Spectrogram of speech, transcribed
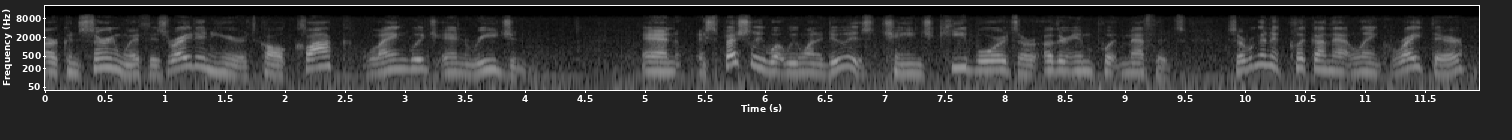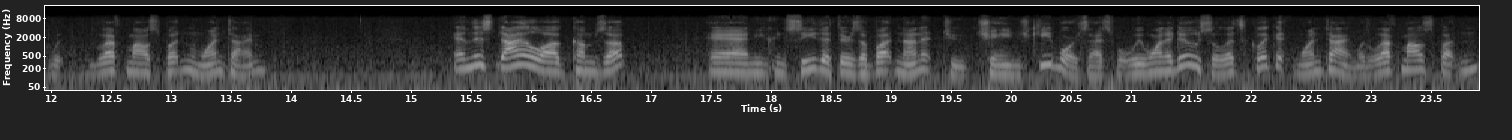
are concerned with is right in here. It's called clock, language, and region. And especially what we want to do is change keyboards or other input methods. So we're going to click on that link right there with left mouse button one time. And this dialog comes up and you can see that there's a button on it to change keyboards. That's what we want to do. So let's click it one time with left mouse button.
